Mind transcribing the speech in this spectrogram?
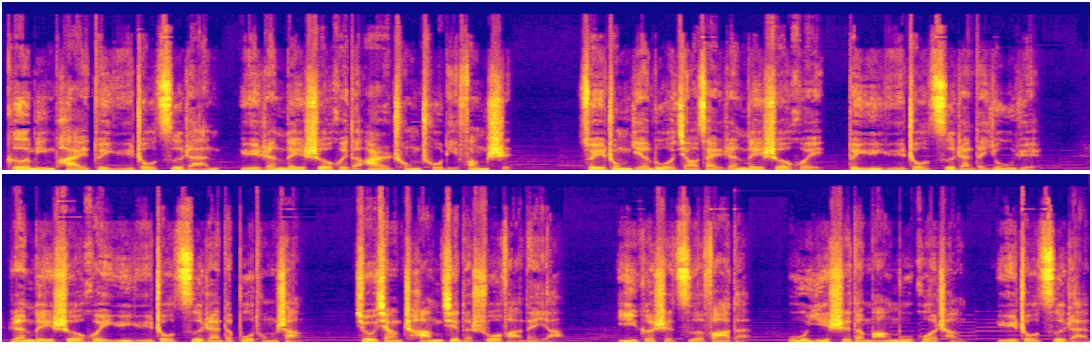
革命派对宇宙自然与人类社会的二重处理方式，最终也落脚在人类社会对于宇宙自然的优越、人类社会与宇宙自然的不同上。就像常见的说法那样，一个是自发的、无意识的盲目过程——宇宙自然；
